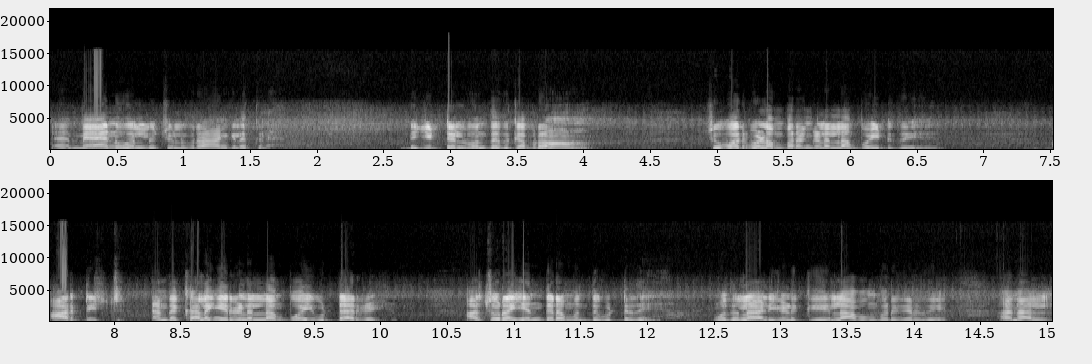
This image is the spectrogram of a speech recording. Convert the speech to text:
மேனுவல்னு சொல்லுகிறோம் ஆங்கிலத்தில். டிஜிட்டல் வந்ததுக்கப்புறம் சுவர் விளம்பரங்கள் எல்லாம் போயிட்டுது. ஆர்டிஸ்ட் அந்த கலைஞர்கள் எல்லாம் போய் விட்டார்கள். அசுர எந்திரம் வந்து விட்டது. முதலாளிகளுக்கு லாபம் வருகிறது. ஆனால்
